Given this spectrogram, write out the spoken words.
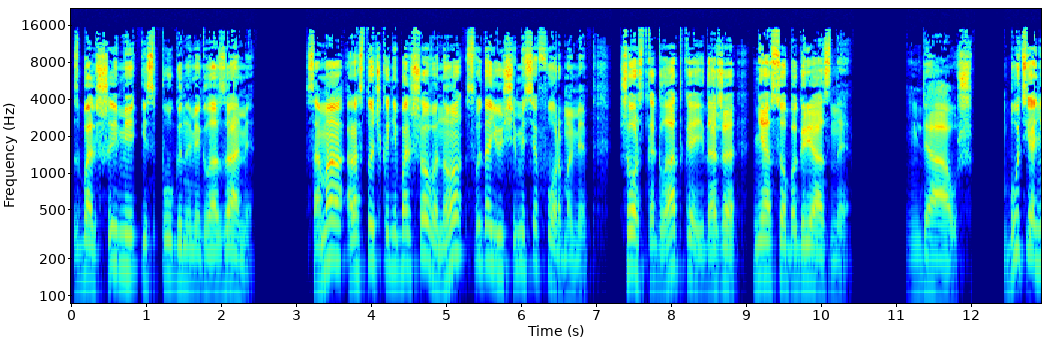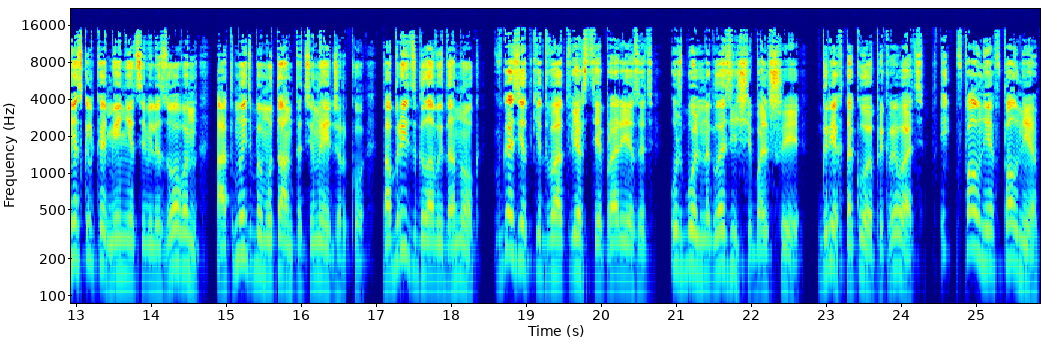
с большими испуганными глазами. Сама росточка небольшого, но с выдающимися формами. Шерстка гладкая и даже не особо грязная. Да уж, Будь я несколько менее цивилизован, отмыть бы мутанта-тинейджерку, побрить с головы до ног, в газетке два отверстия прорезать, уж больно глазищи большие, грех такое прикрывать. И вполне, вполне.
